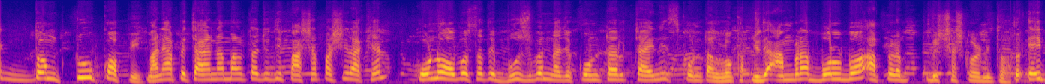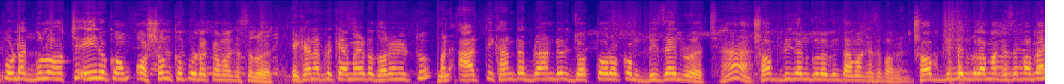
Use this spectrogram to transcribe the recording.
একদম টু কপি মানে আপনি চায়না মালটা যদি পাশাপাশি রাখেন, কোনো অবস্থাতে বুঝবেন না যে কোনটা চাইনিজ, কোনটা লোকাল। যদি আমরা বলব, আপনারা বিশ্বাস করে নিতে হবে। তো এই প্রোডাক্টগুলো হচ্ছে এইরকম অসংখ্য প্রোডাক্ট আমার কাছে রয়েছে। এখানে আপনি ক্যামেরাটা ধরেন একটু। মানে আর্টিক হান্টার ব্র্যান্ডের যত রকম ডিজাইন রয়েছে হ্যাঁ সব ডিজাইনগুলো কিন্তু আমার কাছে পাবেন। সব ডিজাইনগুলো আমার কাছে পাবেন।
